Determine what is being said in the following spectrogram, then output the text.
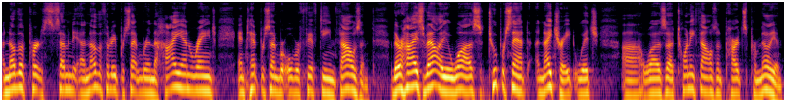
Another, per 70, another 30% were in the high end range, and 10% were over 15,000. Their highest value was 2% nitrate, which uh, was uh, 20,000 parts per million.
